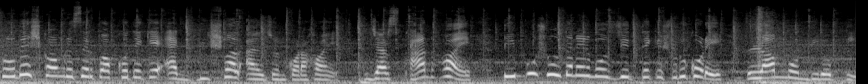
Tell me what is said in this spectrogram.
প্রদেশ কংগ্রেসের পক্ষ থেকে এক বিশাল আয়োজন করা হয়। যার স্থান হয় টিপু সুলতানের মসজিদ থেকে শুরু করে রাম মন্দির অবধি।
